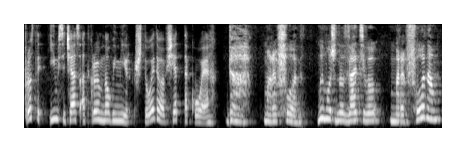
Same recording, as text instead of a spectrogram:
просто им сейчас откроем новый мир. Что это вообще такое? Да, марафон. Мы можем назвать его марафоном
